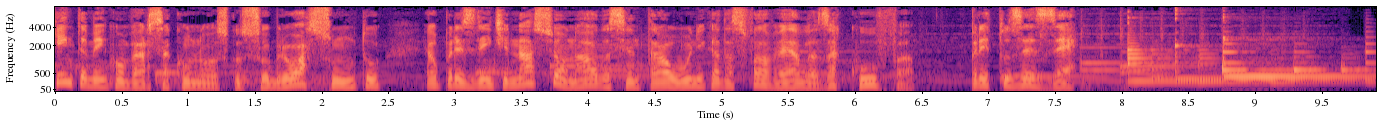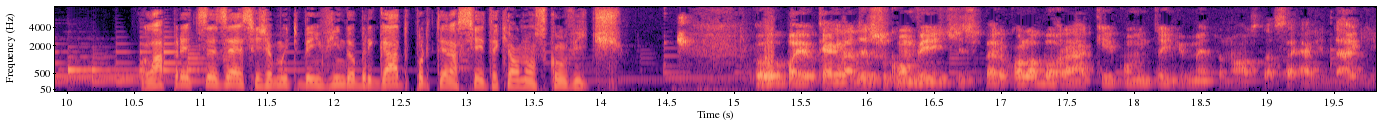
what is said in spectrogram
Quem também conversa conosco sobre o assunto é o presidente nacional da Central Única das Favelas, a CUFA, Preto Zezé. Olá, Preto Zezé, seja muito bem-vindo. Obrigado por ter aceito aqui o nosso convite. Opa, eu que agradeço o convite, espero colaborar aqui com o entendimento nosso dessa realidade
